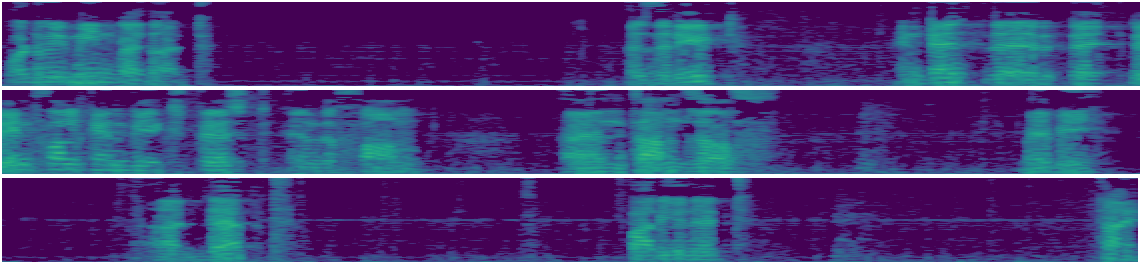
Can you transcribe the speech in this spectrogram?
what do we mean by that? As the rate, inten- the, the rainfall can be expressed in the form, in terms of maybe uh, depth per unit time.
